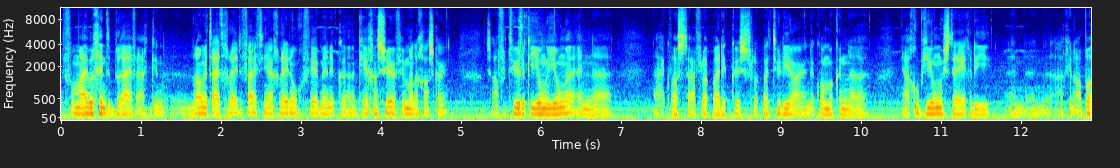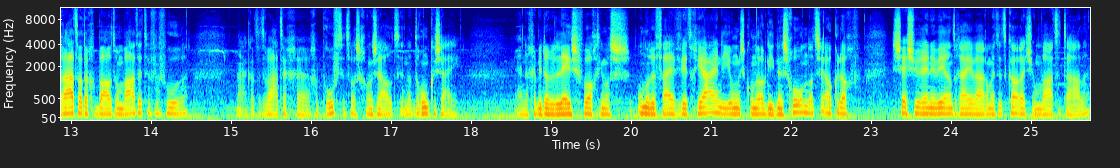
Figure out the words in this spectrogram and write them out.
Voor mij begint het bedrijf eigenlijk een lange tijd geleden, 15 jaar geleden ongeveer, ben ik een keer gaan surfen in Madagaskar. Is avontuurlijke jonge jongen. En uh, nou, ik was daar vlak bij de kust, vlak bij Tuliar. En daar kwam ik een ja, groepje jongens tegen die een, een, een apparaat hadden gebouwd om water te vervoeren. Nou, ik had het water geproefd, het was gewoon zout en dat dronken zij. En de gemiddelde levensverwachting was onder de 45 jaar. En die jongens konden ook niet naar school, omdat ze elke dag zes uur heen en weer aan het rijden waren met het karretje om water te halen.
